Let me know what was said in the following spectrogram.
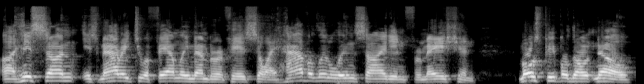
uh, his son is married to a family member of his, so I have a little inside information. Most people don't know.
